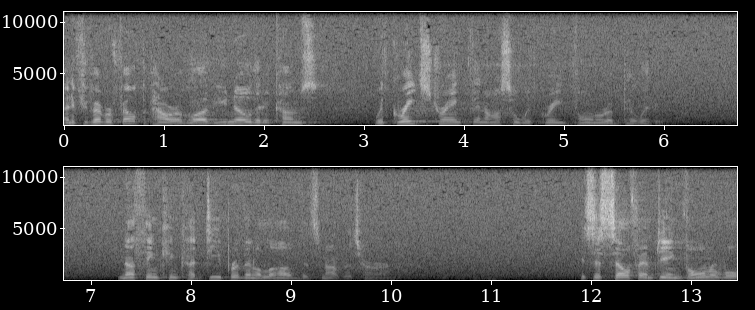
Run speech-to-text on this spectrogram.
And if you've ever felt the power of love, you know that it comes with great strength and also with great vulnerability. Nothing can cut deeper than a love that's not returned. It's this self emptying, vulnerable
